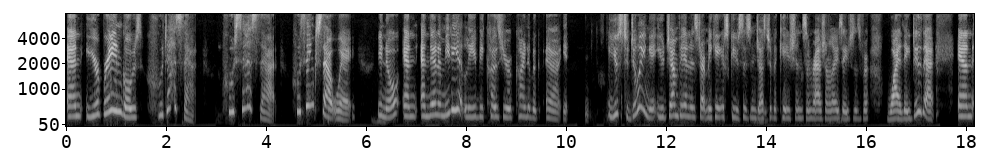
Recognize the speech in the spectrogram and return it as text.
and your brain goes who does that? Who says that who thinks that way you mm-hmm. know? And and then immediately because you're kind of uh, used to doing it you jump in and start making excuses and mm-hmm. justifications and rationalizations for why they do that. And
